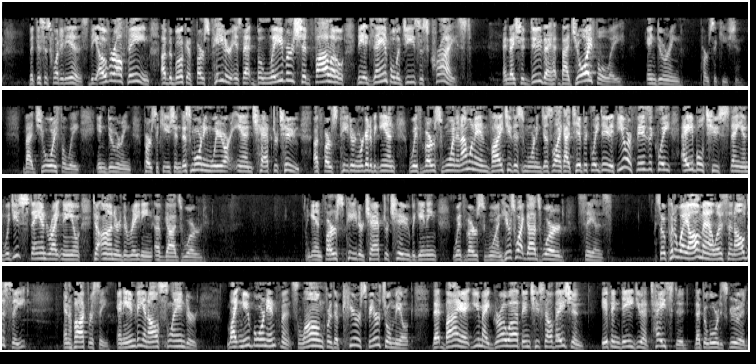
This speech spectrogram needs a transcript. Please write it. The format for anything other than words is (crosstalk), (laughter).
But this is what it is. The overall theme of the book of First Peter is that believers should follow the example of Jesus Christ. And they should do that by joyfully enduring persecution. By joyfully enduring persecution. This morning we are in chapter 2 of 1 Peter and we're going to begin with verse 1. And I want to invite you this morning, just like I typically do, if you are physically able to stand, would you stand right now to honor the reading of God's Word? Again, 1 Peter chapter 2, beginning with verse 1. Here's what God's Word says. So put away all malice and all deceit and hypocrisy and envy and all slander. Like newborn infants, long for the pure spiritual milk, that by it you may grow up into salvation, if indeed you have tasted that the Lord is good.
